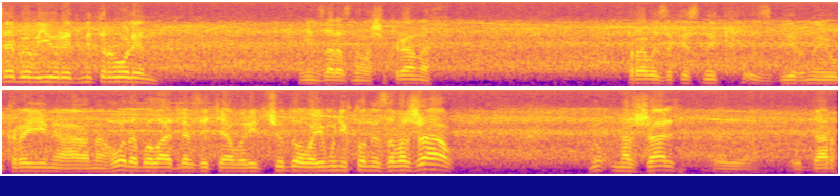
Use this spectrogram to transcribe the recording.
Це бив Юрій Дмитрулін. Він зараз на ваших екранах. Правий захисник збірної України. А нагода була для взяття воріт чудова. Йому ніхто не заважав. Ну, на жаль, е, удар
